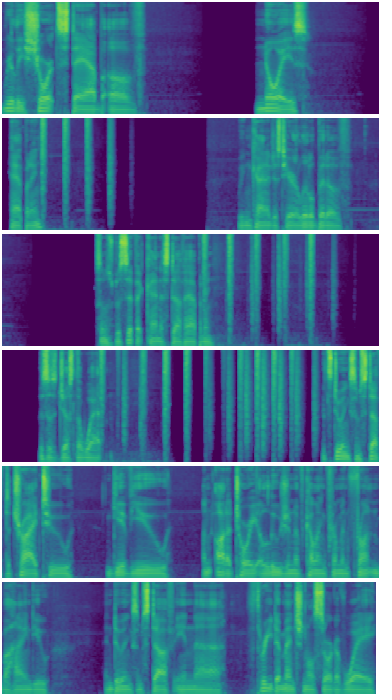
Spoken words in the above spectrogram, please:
really short stab of noise happening. We can kind of just hear a little bit of some specific kind of stuff happening. This is just the wet. It's doing some stuff to try to give you an auditory illusion of coming from in front and behind you and doing some stuff in a three-dimensional sort of way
